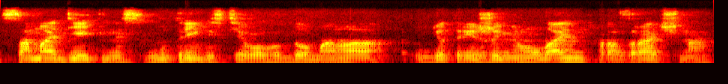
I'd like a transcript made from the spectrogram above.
сама деятельность внутри гостевого дома, она идет в режиме онлайн, прозрачно.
